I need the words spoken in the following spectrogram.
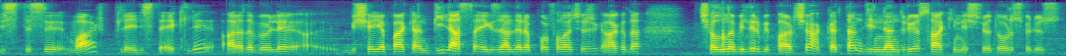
listesi var, playliste ekli. Arada böyle e, bir şey yaparken bilhassa Excel'de rapor falan çalışırken arkada çalınabilir bir parça hakikaten dinlendiriyor, sakinleştiriyor. Doğru söylüyorsun.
